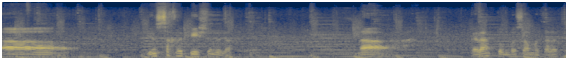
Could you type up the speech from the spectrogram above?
ah, yung sakripisyo nila, na kailangan tumbasan mo talaga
